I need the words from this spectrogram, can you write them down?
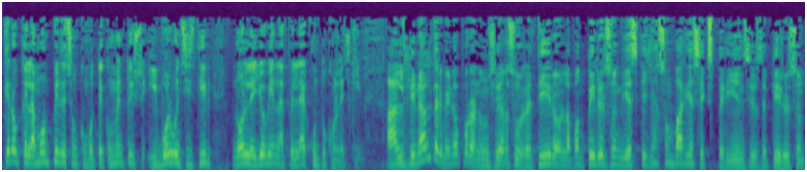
Creo que Lamont Peterson, como te comento y, y vuelvo a insistir, no leyó bien la pelea junto con la esquina. Al final terminó por anunciar su retiro en Lamont Peterson y es que ya son varias experiencias de Peterson.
